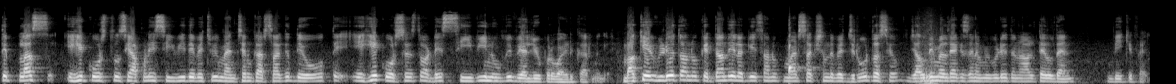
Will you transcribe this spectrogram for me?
ਤੇ ਪਲੱਸ ਇਹ ਕੋਰਸ ਤੁਸੀਂ ਆਪਣੇ CV ਦੇ ਵਿੱਚ ਵੀ ਮੈਂਸ਼ਨ ਕਰ ਸਕਦੇ ਹੋ ਤੇ ਇਹ ਕੋਰਸਸ ਤੁਹਾਡੇ CV ਨੂੰ ਵੀ ਵੈਲਿਊ ਪ੍ਰੋਵਾਈਡ ਕਰਨਗੇ। ਬਾਕੀ ਇਹ ਵੀਡੀਓ ਤੁਹਾਨੂੰ ਕਿੱਦਾਂ ਦੀ ਲੱਗੀ ਸਾਨੂੰ ਕਮੈਂਟ ਸੈਕਸ਼ਨ ਦੇ ਵਿੱਚ ਜਰੂਰ ਦੱਸਿਓ। ਜਲਦੀ ਮਿਲਦੇ ਹਾਂ ਕਿਸੇ ਨਵੀਂ ਵੀਡੀਓ ਦੇ ਨਾਲ। ਟਿਲ ਦੈਨ ਬੀ ਕੀ ਫਾਈਟ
